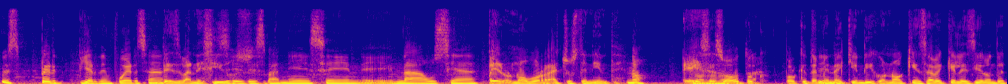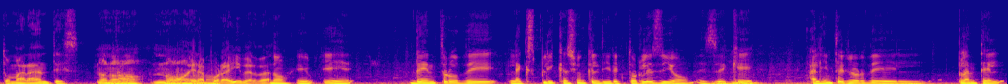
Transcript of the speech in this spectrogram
pues per- pierden fuerza. Desvanecidos. Se desvanecen, eh, náusea. Pero no borrachos, teniente. No. No, no, es no, tampoco. Porque también Sí. hay quien dijo, no, quién sabe qué les dieron de tomar antes. No, no, no, no, no, era no. por ahí, ¿verdad? No, eh, eh, dentro de la explicación que el director les dio es de que. Al interior del plantel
